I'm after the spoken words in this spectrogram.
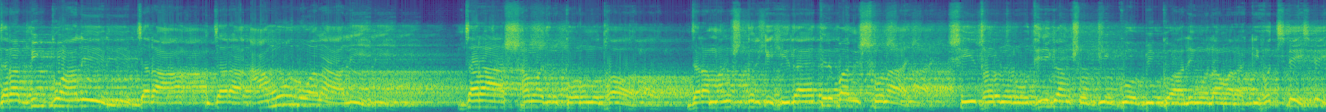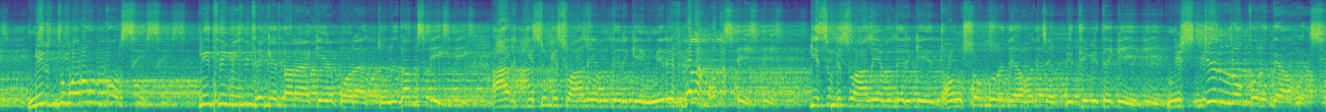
যারা বিজ্ঞ আলিম, যারা যারা আমলওয়ালা আলিম, যারা সমাজের কর্ণধর, যারা মানুষদেরকে হৃদায়তের বাণী শোনায়, সেই ধরনের অধিকাংশ বিজ্ঞ বিজ্ঞ আলিম ওলামারা কি হচ্ছে? মৃত্যুবরণ করছে। পৃথিবী থেকে তারা একের পর এক চলে যাচ্ছে। আর কিছু কিছু আলেমদেরকে মেরে ফেলা হচ্ছে। কিছু কিছু আলেমদেরকে ধ্বংস করে দেওয়া হচ্ছে। পৃথিবী থেকে নিশ্চিন্ন করে দেওয়া হচ্ছে।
